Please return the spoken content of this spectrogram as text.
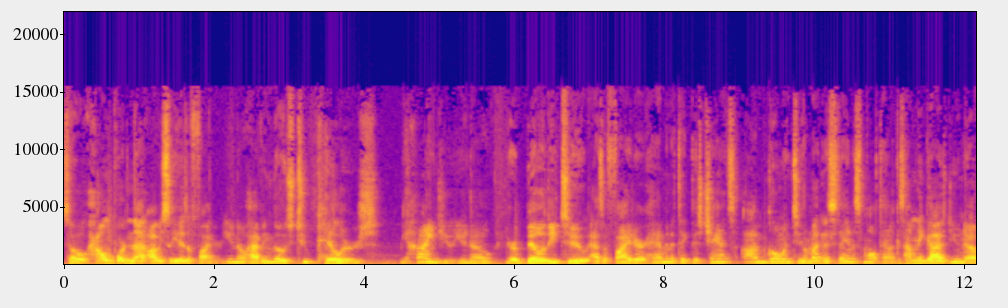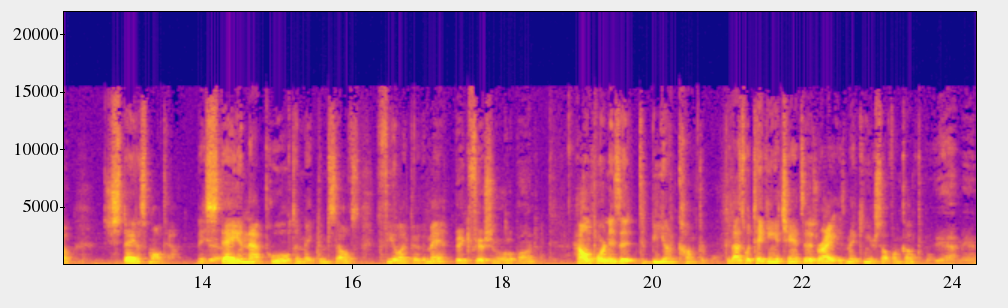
So how important that obviously is a fighter, you know, having those two pillars behind you, you know, your ability to as a fighter, hey, I'm going to take this chance. I'm going to I'm not going to stay in a small town because how many guys do you know just stay in a small town? They Yeah. stay in that pool to make themselves feel like they're the man. Big fish in a little pond. How important is it to be uncomfortable? Because that's what taking a chance is, right? Is making yourself uncomfortable. Yeah, man.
